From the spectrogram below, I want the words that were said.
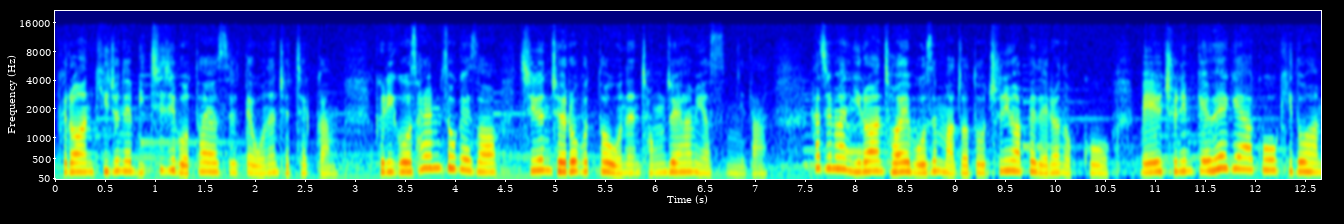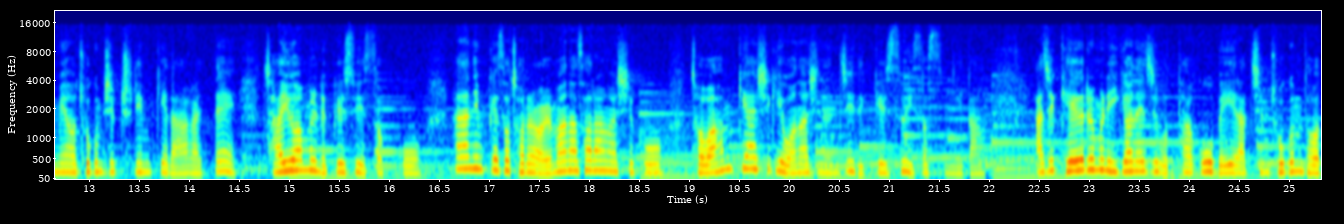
그러한 기준에 미치지 못하였을 때 오는 죄책감 그리고 삶 속에서 지은 죄로부터 오는 정죄함이었습니다. 하지만 이러한 저의 모습마저도 주님 앞에 내려놓고 매일 주님께 회개하고 기도하며 조금씩 주님께 나아갈 때 자유함을 느낄 수 있었고 하나님께서 저를 얼마나 사랑하시고 저와 함께 하시기 원하시는지 느낄 수 있었습니다. 아직 게으름을 이겨내지 못하고 매일 아침 조금 더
